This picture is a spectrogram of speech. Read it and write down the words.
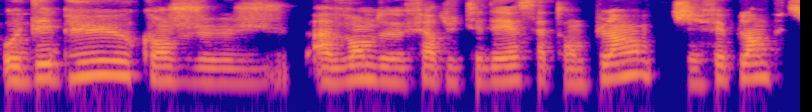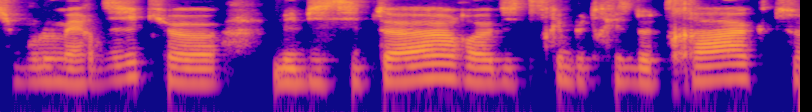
au début, quand je, je- avant de faire du TDS à temps plein, j'ai fait plein de petits boulots merdiques, babysitter, distributrice de tracts,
